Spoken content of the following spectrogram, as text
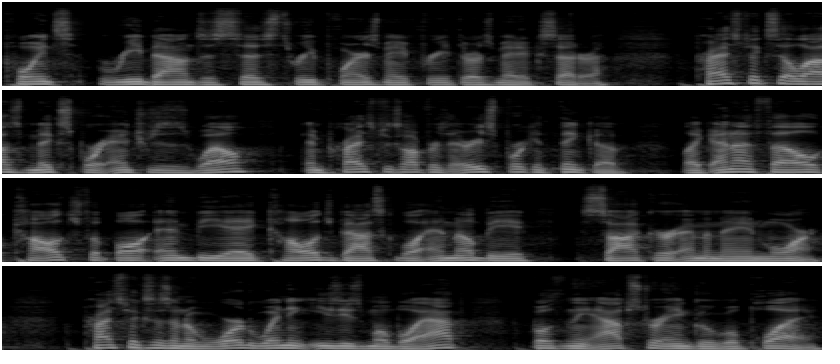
points, rebounds, assists, three pointers made, free throws made, etc. PrizePicks allows mixed sport entries as well, and PrizePicks offers every sport you can think of, like NFL, college football, NBA, college basketball, MLB, soccer, MMA, and more. PrizePicks is an award-winning easy mobile app, both in the App Store and Google Play.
